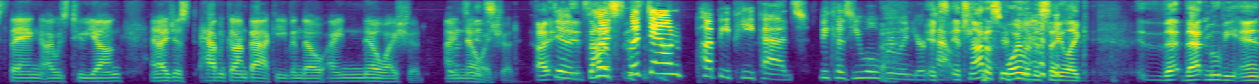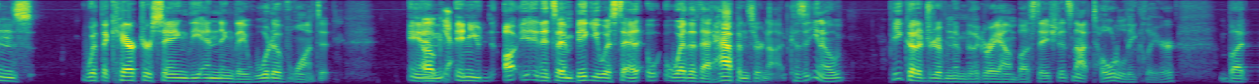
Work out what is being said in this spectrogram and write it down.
thing. I was too young, and I just haven't gone back, even though I know I should. I It's- know I should. I, Dude, it's not. put, a, put down puppy pee pads because you will ruin your it's couch. it's not a spoiler to say like that that movie ends with the character saying the ending they would have wanted and Okay. and you uh, and it's ambiguous to uh, whether that happens or not because you know he could have driven him to the greyhound bus station it's not totally clear but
